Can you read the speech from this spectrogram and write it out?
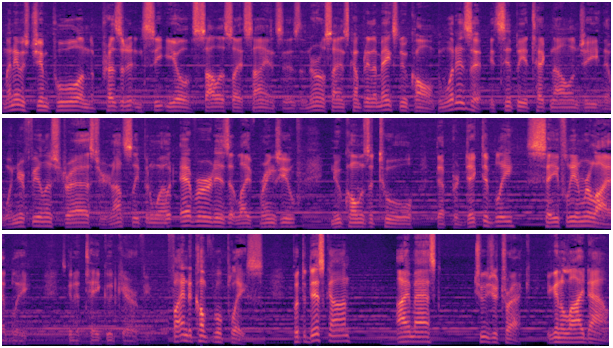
My name is Jim Poole. I'm the president and CEO of Solace Life Sciences, the neuroscience company that makes NuCalm. And what is it? It's simply a technology that when you're feeling stressed or you're not sleeping well, whatever it is that life brings you, NuCalm is a tool that predictably, safely, and reliably is going to take good care of you. Find a comfortable place. Put the disc on, eye mask, choose your track. You're going to lie down.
